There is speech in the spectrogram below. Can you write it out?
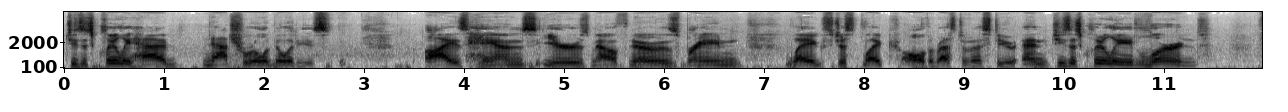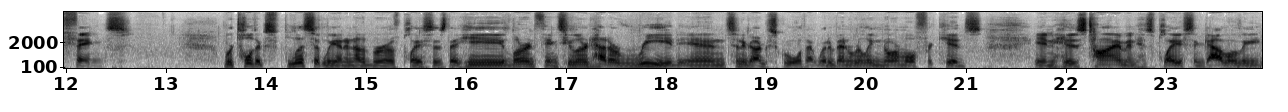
Jesus clearly had natural abilities eyes, hands, ears, mouth, nose, brain, legs, just like all the rest of us do. And Jesus clearly learned things. we're told explicitly in a number of places that he learned things. He learned how to read in synagogue school. That would have been really normal for kids in his time and his place in Galilee.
